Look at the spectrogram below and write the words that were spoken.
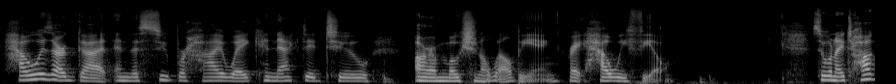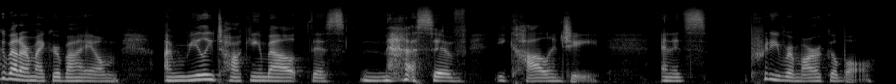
how is our gut and the superhighway connected to our emotional well being, right? How we feel. So, when I talk about our microbiome, I'm really talking about this massive ecology, and it's pretty remarkable.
